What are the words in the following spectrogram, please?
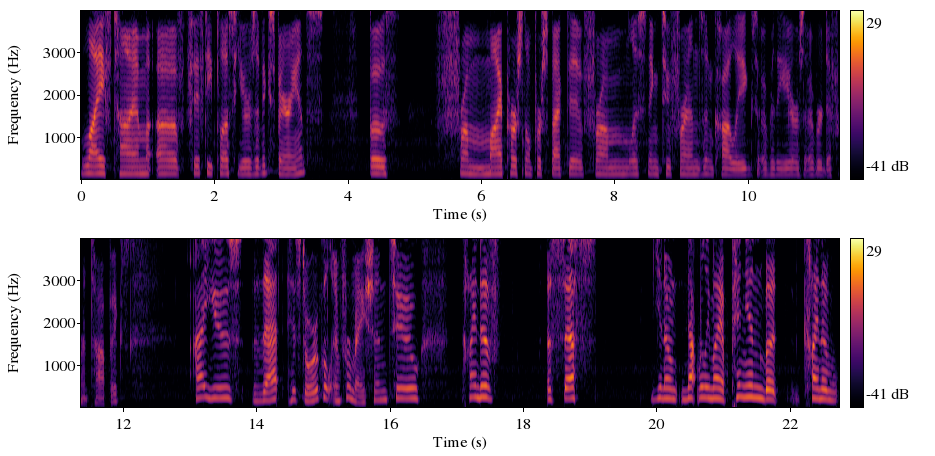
lifetime of 50 plus years of experience, both from my personal perspective, from listening to friends and colleagues over the years over different topics, I use that historical information to kind of assess, you know, not really my opinion, but kind of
